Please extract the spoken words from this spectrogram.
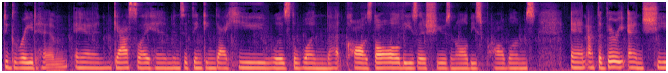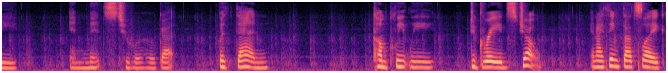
degrade him and gaslight him into thinking that he was the one that caused all these issues and all these problems. And at the very end, she admits to her regret, but then completely degrades Joe. And I think that's like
